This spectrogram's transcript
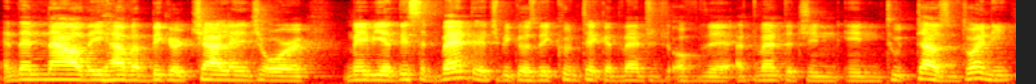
and then now they have a bigger challenge or maybe a disadvantage because they couldn't take advantage of the advantage in, in 2020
